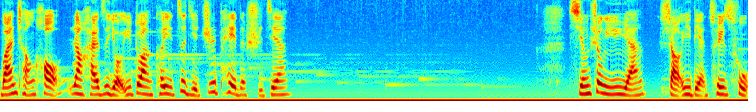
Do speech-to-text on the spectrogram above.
完成后让孩子有一段可以自己支配的时间。行胜于言，少一点催促。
